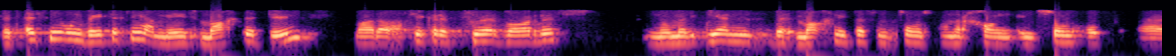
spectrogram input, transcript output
dit is nie onwettig nie, 'n mens mag dit doen, maar daar is sekere voorwaardes. Nommer 1, dit mag nie tussen sonsondergang en sonop uh,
